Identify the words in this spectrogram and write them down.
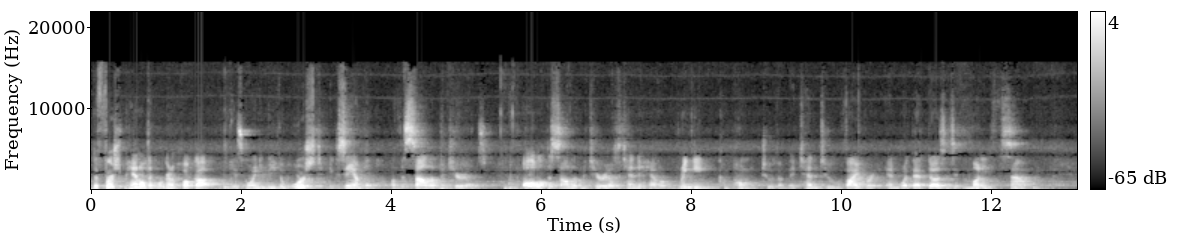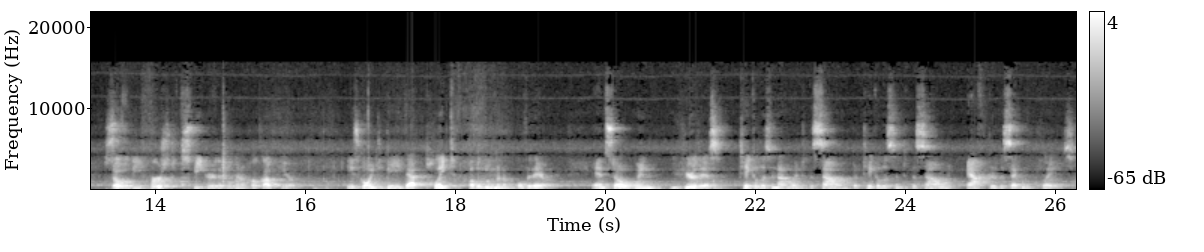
The first panel that we're going to hook up is going to be the worst example of the solid materials. All of the solid materials tend to have a ringing component to them. They tend to vibrate, and what that does is it muddies the sound. So the first speaker that we're going to hook up here is going to be that plate of aluminum over there. And so when you hear this, take a listen not only to the sound, but take a listen to the sound after the segment plays.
